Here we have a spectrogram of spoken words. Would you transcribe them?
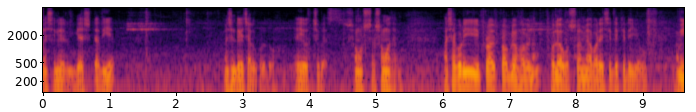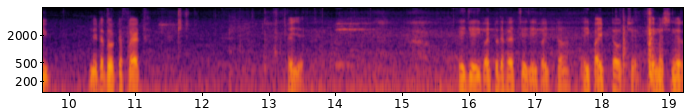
মেশিনের গ্যাসটা দিয়ে মেশিনটাকে চালু করে দেবো। এই হচ্ছে ব্যাস সমস্যার সমাধান। আশা করি প্রবলেম হবে না, হলে অবশ্যই আমি আবার এসে দেখে দিয়ে যাব। আমি, এটা তো একটা ফ্ল্যাট এই যে। এই যে এই পাইপটা দেখা যাচ্ছে, এই যে এই পাইপটা এই পাইপটা হচ্ছে এই মেশিনের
